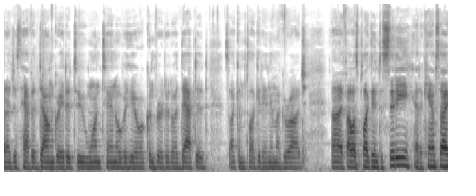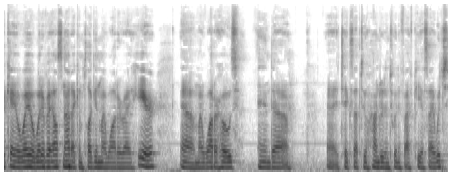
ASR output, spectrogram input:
but I just have it downgraded to 110 over here or converted or adapted so I can plug it in in my garage. Uh, if I was plugged into city at a campsite, KOA or whatever else not, I can plug in my water right here, uh, my water hose, and uh, uh it takes up to 125 PSI, which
